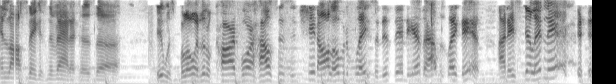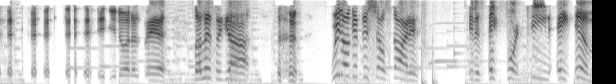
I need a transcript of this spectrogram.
in Las Vegas, Nevada, because uh, it was blowing little cardboard houses and shit all over the place and this and the other. I was like, damn, are they still in there? you know what I'm saying? So listen, y'all, we going to get this show started. It is 8.14 a.m.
